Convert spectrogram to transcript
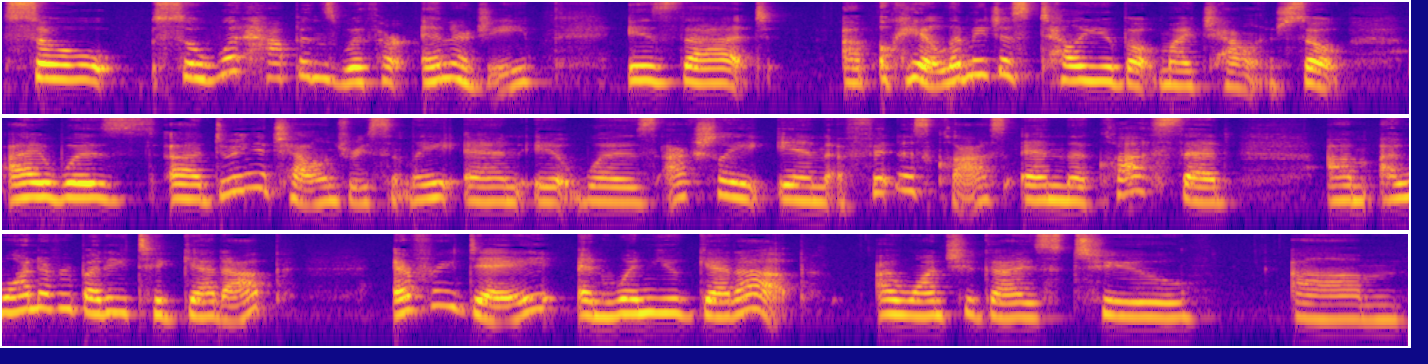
So so what happens with our energy is that um, okay, let me just tell you about my challenge. So, I was uh, doing a challenge recently, and it was actually in a fitness class, and the class said, um, I want everybody to get up every day, and when you get up, I want you guys to. Um,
